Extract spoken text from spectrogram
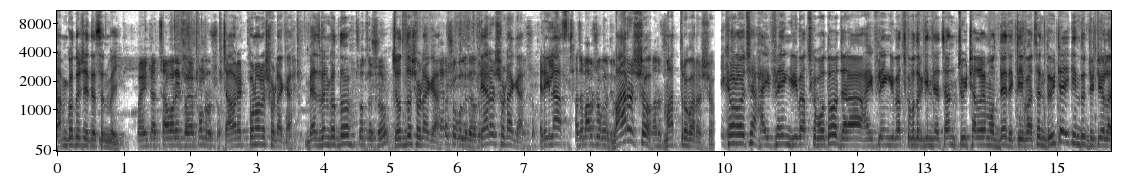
দাম কত চাইতেছেন ভাই? ভাই এটা চাওয়ারের ভাই পনেরোশো। চাওয়ার রেট পনেরোশো টাকা। বেচবেন কত? চোদ্দশো। চোদ্দশো টাকা। তেরোশো বলে দেওয়া যাবে। তেরোশো টাকা। এটা কি লাস্ট আচ্ছা বারোশো করে দিলাম। বারোশো? মাত্র বারোশো। এখানে রয়েছে হাই ফ্লাইং গ্রিবাজ কবুতর। যারা হাই ফ্লাইং গ্রিবাজ কবুতর কিনতে চান চুইঠালের মধ্যে দেখতেই পাচ্ছেন দুইটাই কিন্তু জুটিওলা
